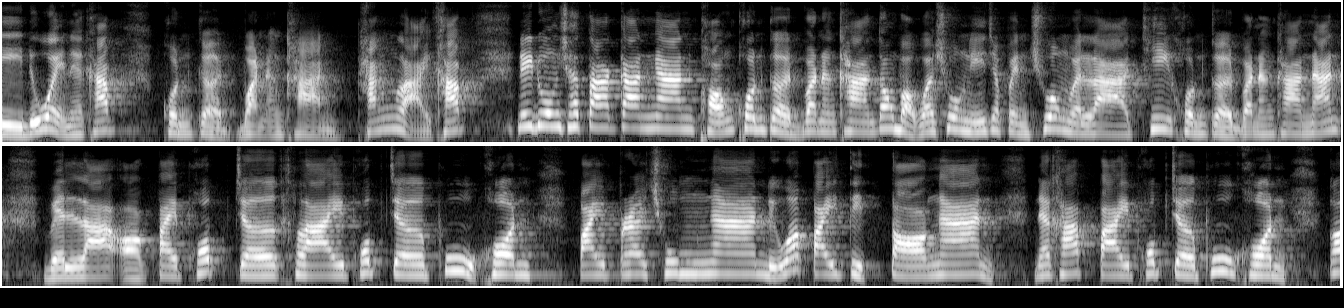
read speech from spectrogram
ดีด้วยนะครับ คนเกิดวันอังคารทั้งหลายครับ ในดวงชะตาการงานของคนเกิดวันอังคารต้องบอกว่าช่วงนี้จะเป็นช่วงเวลาที่คนเกิดวันอังคารนั้น เวลาออกไปพบเจอใครพบเจอผู้คนไปประชุมงานหรือว่าไปติดต่องานนะครับ ไปพบเจอผู้คน ก็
